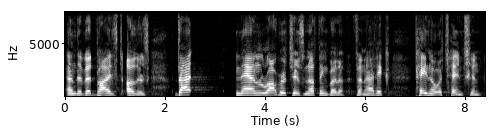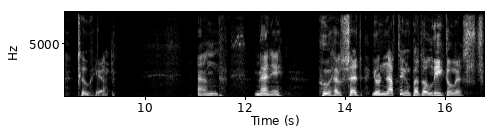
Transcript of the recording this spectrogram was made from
And they've advised others that man Roberts is nothing but a fanatic. Pay no attention to him. And many who have said, You're nothing but a legalist.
